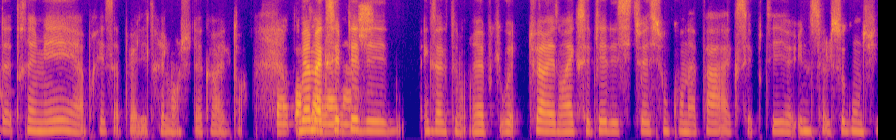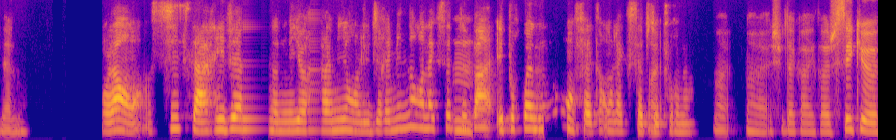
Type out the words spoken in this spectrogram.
d'être aimé, et après, ça peut aller très loin, je suis d'accord avec toi. Même accepter des. Exactement. Tu as raison, accepter des situations qu'on n'a pas acceptées une seule seconde, finalement voilà, si ça arrivait à notre meilleur ami, on lui dirait mais non, on n'accepte mmh. pas. Et pourquoi nous, en fait, on l'accepte pour nous? Ouais, je suis d'accord avec toi. Je sais que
